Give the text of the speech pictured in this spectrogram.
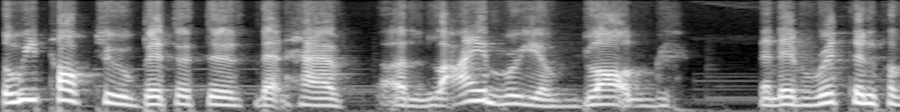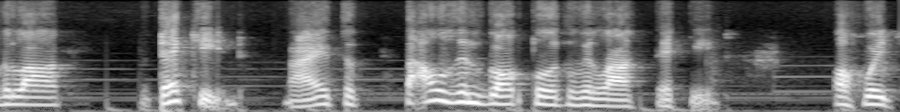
So we talk to businesses that have a library of blogs that they've written for the last decade, right? A thousand blog posts over the last decade, of which,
